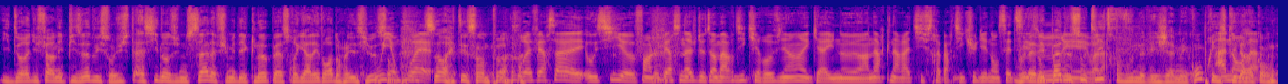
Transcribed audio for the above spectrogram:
ils auraient dû faire un épisode où ils sont juste assis dans une salle à fumer des clopes et à se regarder droit dans les yeux. Oui, ça, on pourrait. ça aurait été sympa. On pourrait faire ça et aussi. euh, Enfin, le personnage de Tom Hardy qui revient et qui a une, un arc narratif très particulier dans cette Vous saison. n'avez pas de et sous-titres, voilà. vous n'avez jamais compris Ah ce qu'il non, là, raconte.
